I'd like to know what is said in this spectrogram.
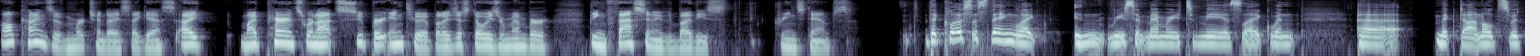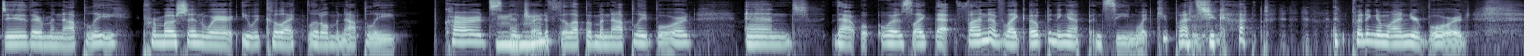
all kinds of merchandise, I guess. I my parents were not super into it, but I just always remember being fascinated by these green stamps. the closest thing like in recent memory to me is like when uh McDonald's would do their Monopoly promotion where you would collect little Monopoly cards and try to fill up a Monopoly board. And that w- was like that fun of like opening up and seeing what coupons you got and putting them on your board.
